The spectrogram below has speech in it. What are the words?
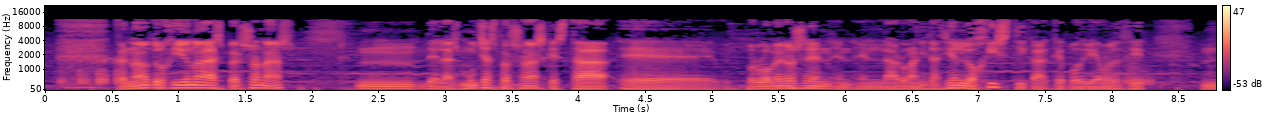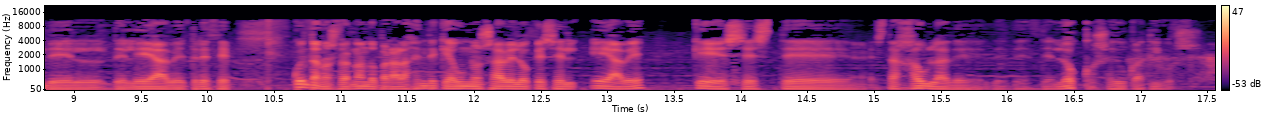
Fernando Trujillo, una de las personas, mm, de las muchas personas que está, eh, por lo menos en, en- en la organización logística, que podríamos decir, del, del EAB 13. Cuéntanos, Fernando, para la gente que aún no sabe lo que es el EAB, ¿qué es este, esta jaula de, de- locos educativos?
